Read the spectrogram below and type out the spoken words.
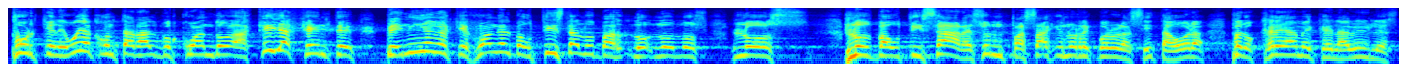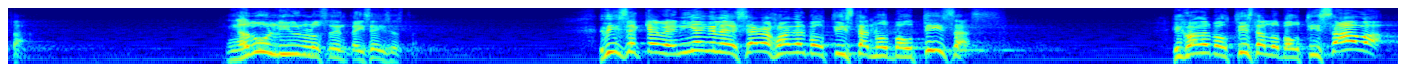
Porque le voy a contar algo. Cuando aquella gente venían a que Juan el Bautista los, los, los, los bautizara, es un pasaje, no recuerdo la cita ahora, pero créame que en la Biblia está. En algún libro de los 76 está. Dice que venían y le decían a Juan el Bautista, nos bautizas. Y Juan el Bautista los bautizaba.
